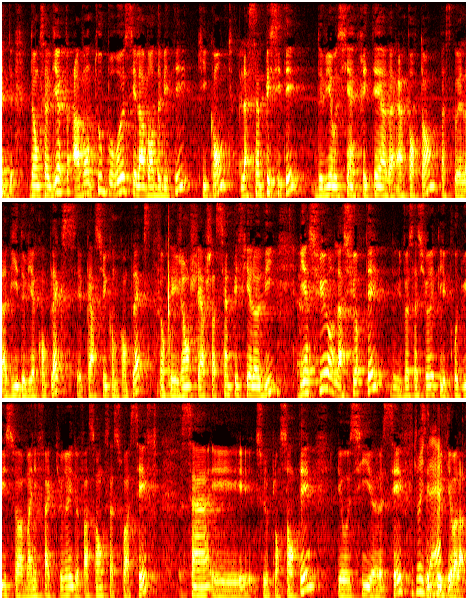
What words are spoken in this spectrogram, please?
Donc, ça veut dire qu'avant tout, pour eux, c'est l'abordabilité qui compte, la simplicité, devient aussi un critère important parce que la vie devient complexe et perçue comme complexe. Donc les gens cherchent à simplifier leur vie. Bien sûr, la sûreté, ils veulent s'assurer que les produits soient manufacturés de façon que ça soit safe, sain et sur le plan santé et aussi euh, safe, sécurité. Voilà.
